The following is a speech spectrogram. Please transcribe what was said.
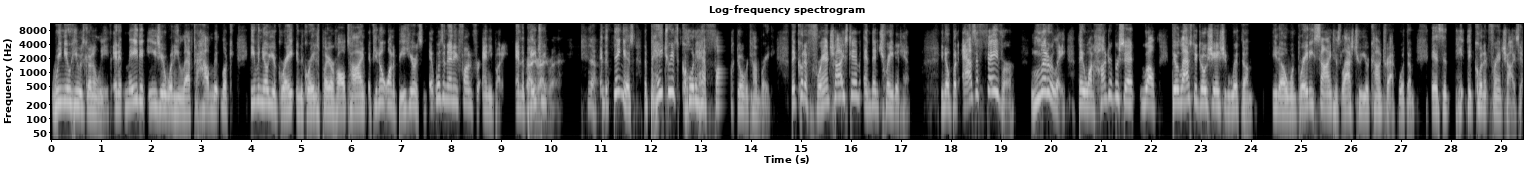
we knew he was going to leave, and it made it easier when he left. How look, even though you're great and the greatest player of all time, if you don't want to be here, it wasn't any fun for anybody. And the right, Patriots, right, right. Yeah. and the thing is, the Patriots could have fucked over Tom Brady. They could have franchised him and then traded him, you know. But as a favor, literally, they 100%. Well, their last negotiation with them, you know, when Brady signed his last two year contract with them, is that he, they couldn't franchise him.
